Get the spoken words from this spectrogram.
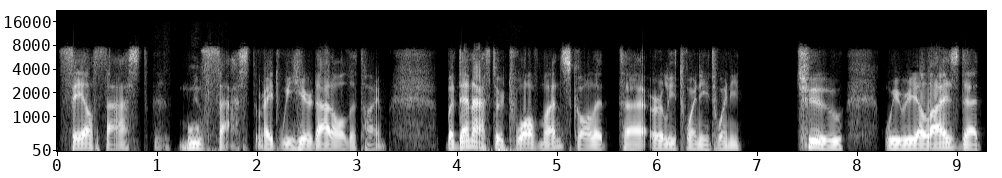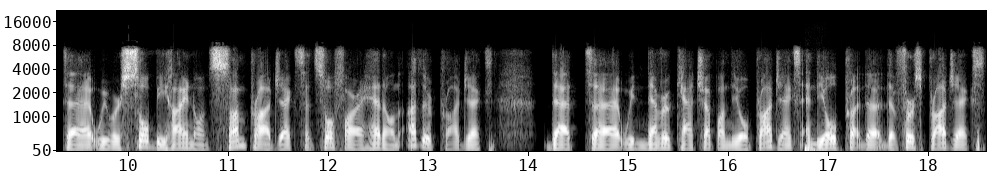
fail fast, move fast, right? We hear that all the time. But then after 12 months, call it uh, early 2022, Two, we realized that uh, we were so behind on some projects and so far ahead on other projects that uh, we'd never catch up on the old projects. And the old pro- the, the first projects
